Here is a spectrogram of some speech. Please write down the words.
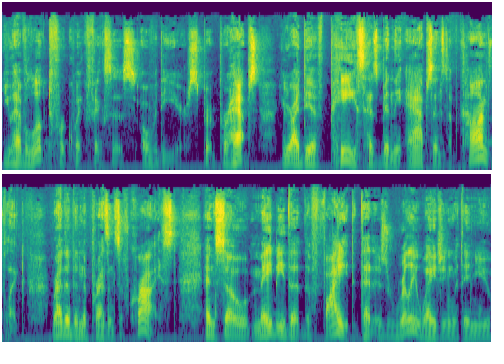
you have looked for quick fixes over the years. P- perhaps your idea of peace has been the absence of conflict rather than the presence of Christ. And so maybe the, the fight that is really waging within you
